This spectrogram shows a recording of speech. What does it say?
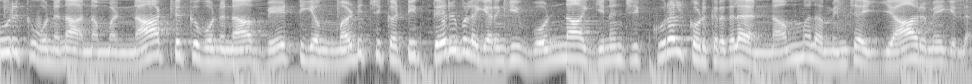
ஊருக்கு ஒண்ணுனா நம்ம நாட்டுக்கு ஒண்ணுனா வேட்டிய மடிச்சு கட்டி தெருவில் இறங்கி ஒன்னா இணைஞ்சு குரல் கொடுக்கறதுல நம்மளை மிஞ்ச யாருமே இல்லை.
